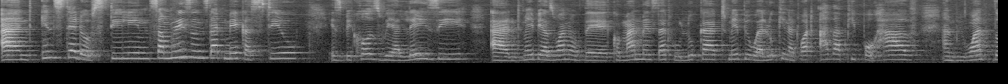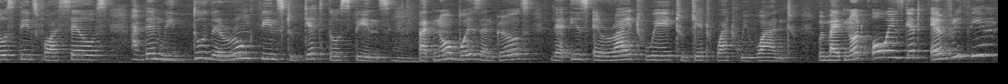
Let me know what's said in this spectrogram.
And instead of stealing, some reasons that make us steal is because we are lazy and maybe as one of the commandments that we look at maybe we're looking at what other people have and we want those things for ourselves and then we do the wrong things to get those things. Hmm. But no boys and girls there is a right way to get what we want. We might not always get everything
